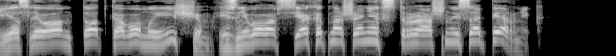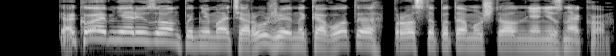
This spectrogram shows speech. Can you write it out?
если он тот, кого мы ищем, из него во всех отношениях страшный соперник. Какой мне резон поднимать оружие на кого-то просто потому, что он мне не знаком?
